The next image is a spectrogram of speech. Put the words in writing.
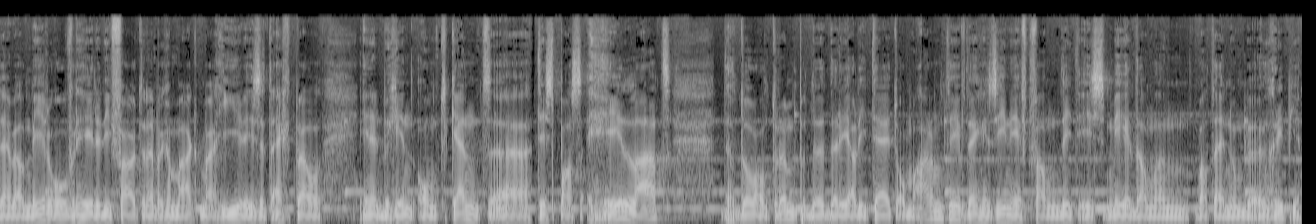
Er zijn wel meer overheden die fouten hebben gemaakt, maar hier is het echt wel in het begin ontkend. Uh, het is pas heel laat dat Donald Trump de, de realiteit omarmd heeft en gezien heeft van dit is meer dan een, wat hij noemde een griepje.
